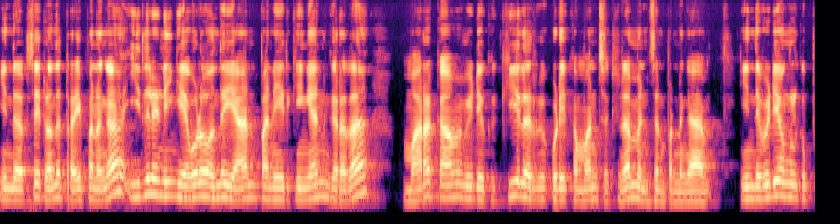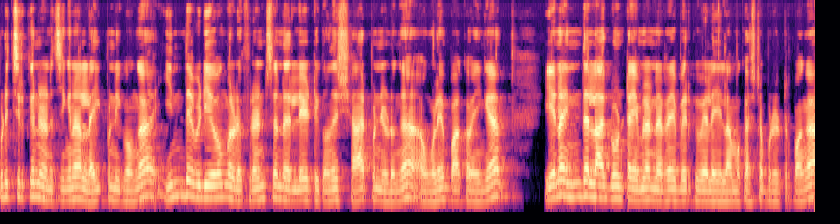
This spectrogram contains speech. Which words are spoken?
இந்த வெப்சைட் வந்து ட்ரை பண்ணுங்கள் இதில் நீங்கள் எவ்வளோ வந்து ஏர்ன் பண்ணியிருக்கீங்கங்கிறத மறக்காமல் வீடியோக்கு கீழே இருக்கக்கூடிய கமெண்ட் செக்ஷனில் மென்ஷன் பண்ணுங்கள் இந்த வீடியோ உங்களுக்கு பிடிச்சிருக்குன்னு நினச்சிங்கன்னா லைக் பண்ணிக்கோங்க. இந்த வீடியோ உங்களோட ஃப்ரெண்ட்ஸ் அண்ட் ரிலேட்டிவ் வந்து ஷேர் பண்ணிவிடுங்க அவங்களையும் பார்க்க வைங்க. ஏன்னா, இந்த லாக்டவுன் டைமில் நிறைய பேருக்கு வேலை இல்லாமல் கஷ்டப்பட்டுட்டு இருப்பாங்க.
